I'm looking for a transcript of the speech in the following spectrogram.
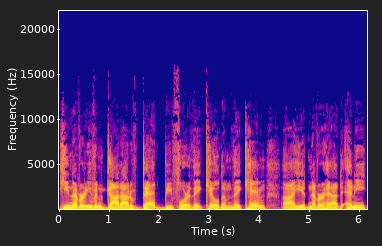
He never even got out of bed before they killed him. They came. Uh, he had never had any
